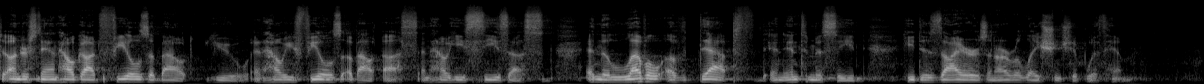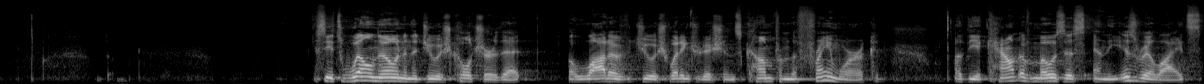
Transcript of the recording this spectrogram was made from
to understand how God feels about you and how he feels about us and how he sees us and the level of depth and intimacy he desires in our relationship with him. See, it's well known in the Jewish culture that a lot of Jewish wedding traditions come from the framework of the account of Moses and the Israelites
